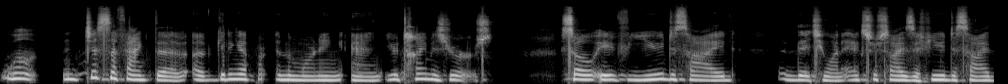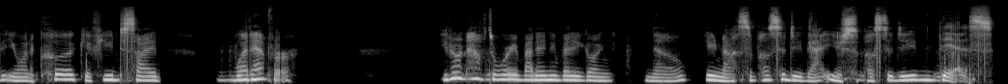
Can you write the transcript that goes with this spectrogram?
Well, just the fact of, of getting up in the morning and your time is yours. So if you decide that you want to exercise, if you decide that you want to cook, if you decide whatever, you don't have to worry about anybody going, no, you're not supposed to do that. You're supposed to do this.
